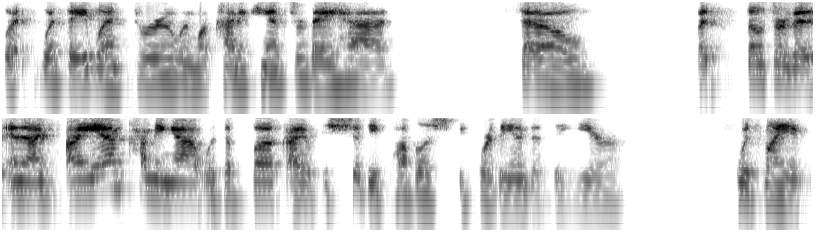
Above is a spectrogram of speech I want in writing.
what, what they went through and what kind of cancer they had. So, but those are the, and I, I am coming out with a book. I should be published before the end of the year with my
